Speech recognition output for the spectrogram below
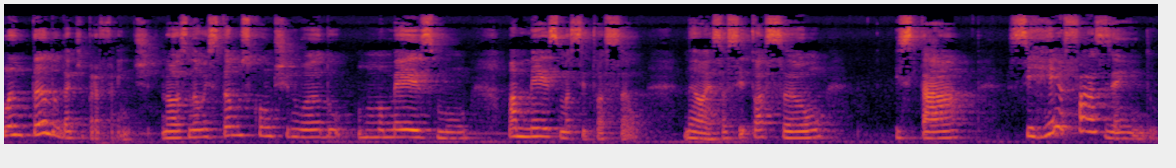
plantando daqui para frente. Nós não estamos continuando uma mesmo, uma mesma situação. Não, essa situação está se refazendo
